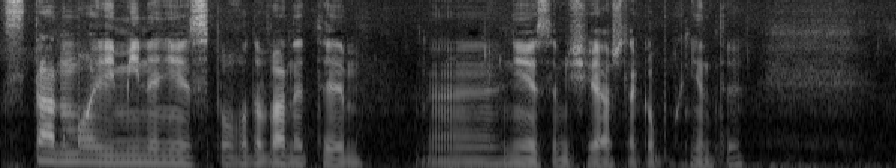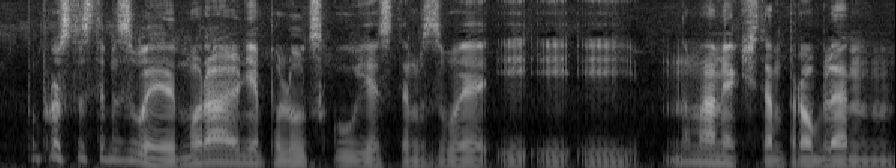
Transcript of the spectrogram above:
Stan mojej miny nie jest spowodowany tym. e, Nie jestem dzisiaj aż tak opuchnięty. Po prostu jestem zły. Moralnie, po ludzku jestem zły i, i, i no mam jakiś tam problem.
